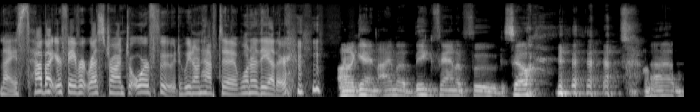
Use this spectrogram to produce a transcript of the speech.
Nice. How about your favorite restaurant or food? We don't have to one or the other. uh, again, I'm a big fan of food, so um,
